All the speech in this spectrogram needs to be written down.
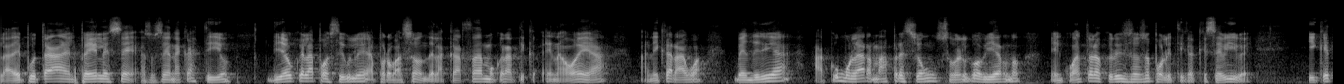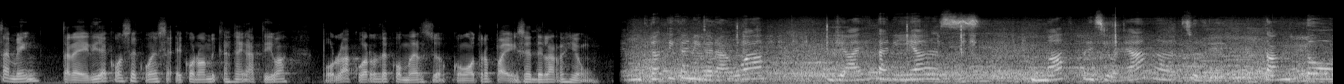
La diputada del PLC, Azucena Castillo, dijo que la posible aprobación de la Carta Democrática en la OEA a Nicaragua vendría a acumular más presión sobre el gobierno en cuanto a la crisis sociopolítica que se vive y que también traería consecuencias económicas negativas por los acuerdos de comercio con otros países de la región. Democrática Nicaragua ya estarías más presionada sobre tanto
